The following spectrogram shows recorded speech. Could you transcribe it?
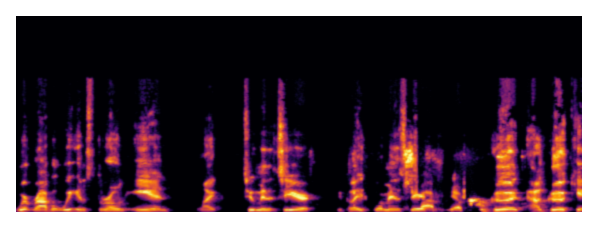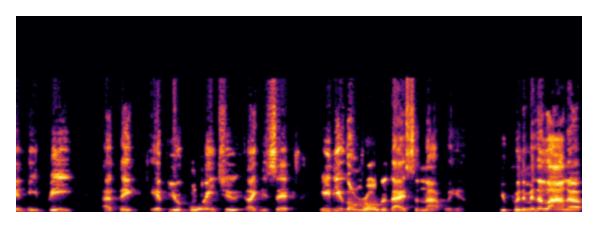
with Robert Williams thrown in like two minutes here, he plays four minutes there. Yep. How good? How good can he be? I think if you're going to, like you said, either you're going to roll the dice or not with him. You put him in the lineup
